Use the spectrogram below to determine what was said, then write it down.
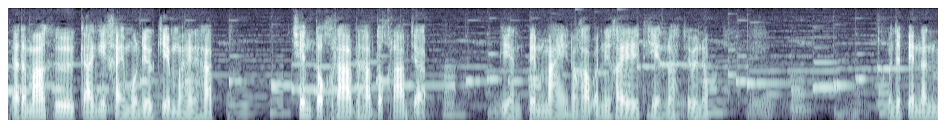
อย่างต่อมาคือการแก้ไขโมเดลเกมใหม่นะครับ เช่นโต๊ะคราฟนะครับโต๊ะคราฟจะเปลี่ยนเป็นใหม่นะครับ อันนี้ใครที่เห็นเนาะจะเป็นแบบมันจะเป็นอันใ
